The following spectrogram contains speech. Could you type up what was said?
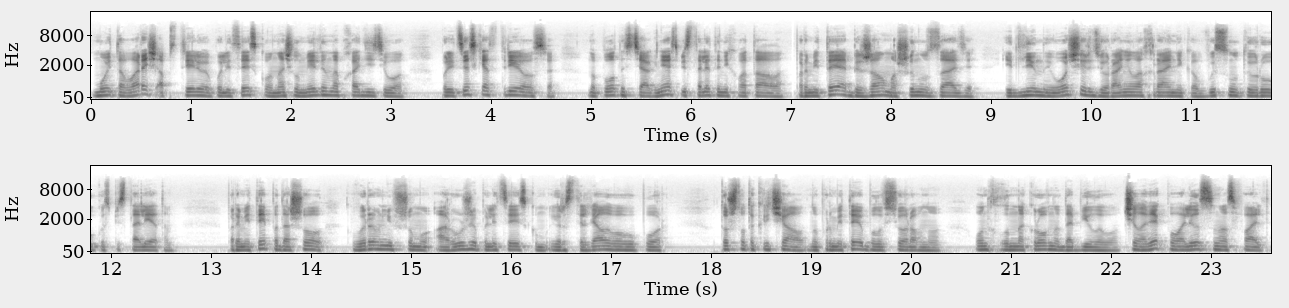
Мой товарищ, обстреливая полицейского, начал медленно обходить его. Полицейский отстреливался, но плотности огня из пистолета не хватало. Прометей оббежал машину сзади и длинной очередью ранил охранника высунутую руку с пистолетом. Прометей подошел к выровнявшему оружие полицейскому и расстрелял его в упор. Тот что-то кричал, но Прометею было все равно. Он хладнокровно добил его. Человек повалился на асфальт.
